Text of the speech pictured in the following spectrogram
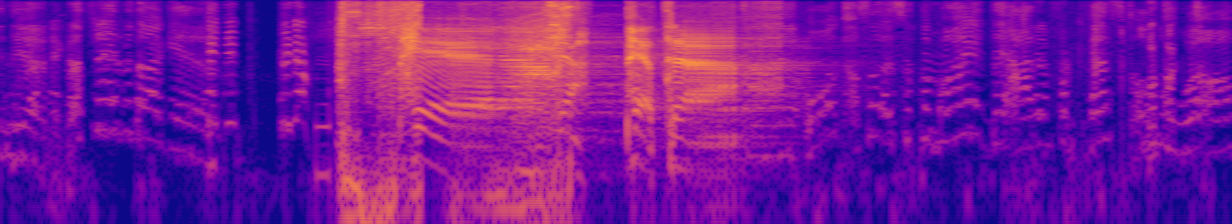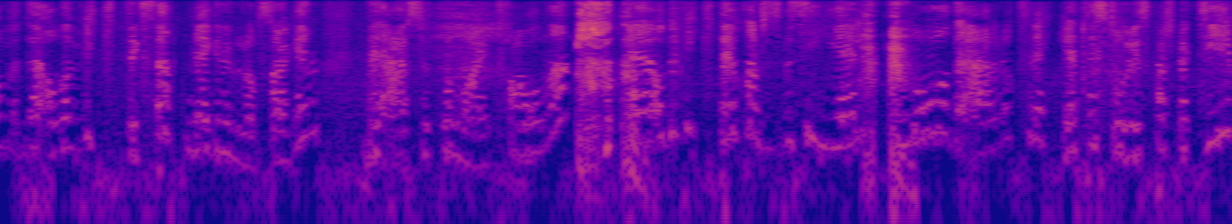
inn i øret. Gratulerer med dagen. Hipp, hipp, hurra! P3. P3. Eh, Og altså, 17. mai det er en folkefest, og noe av det aller viktigste med grunnlovsdagen, det er 17. mai-talene. Eh, og det viktige, kanskje spesielt nå, det er å trekke et historisk perspektiv,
